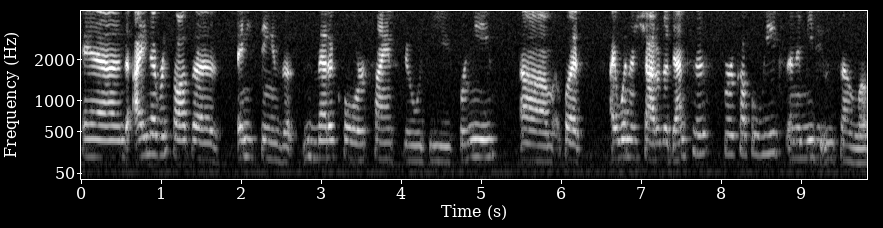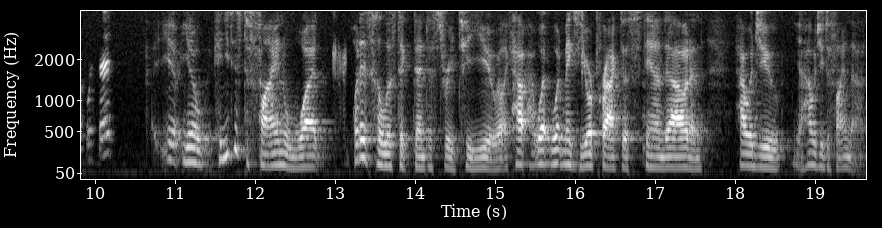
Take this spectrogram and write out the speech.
And I never thought that anything in the medical or science field would be for me. Um, but I went and shadowed a dentist for a couple weeks and immediately fell in love with it. You know, you know, can you just define what what is holistic dentistry to you? Like, how what what makes your practice stand out, and how would you how would you define that?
